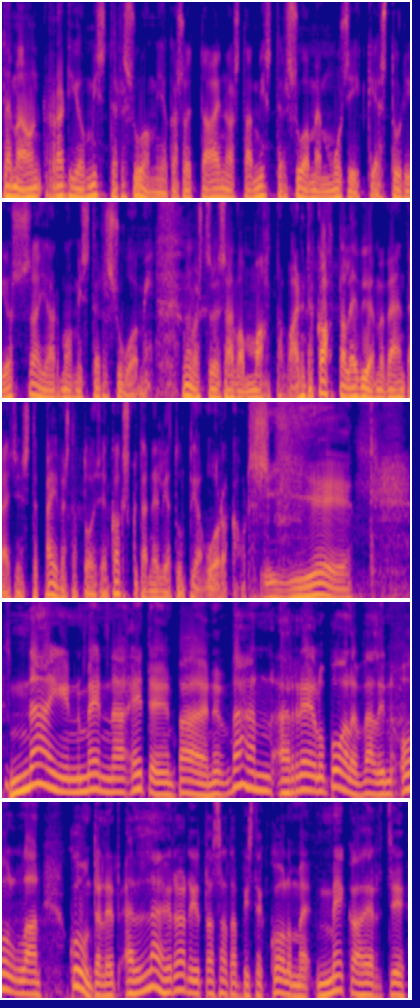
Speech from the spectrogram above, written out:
tämä on Radio Mister Suomi, joka soittaa ainoastaan Mister Suomen musiikkia studiossa Jarmo Mister Suomi. Mun mielestä se olisi aivan mahtavaa. Niitä kahta levyä mä vääntäisin sitten päivästä toiseen 24 tuntia vuorokaudessa. Jee. Näin mennään eteenpäin. Vähän reilu puolen välin ollaan. Kuuntelet Lähiradiota 100,3 MHz.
